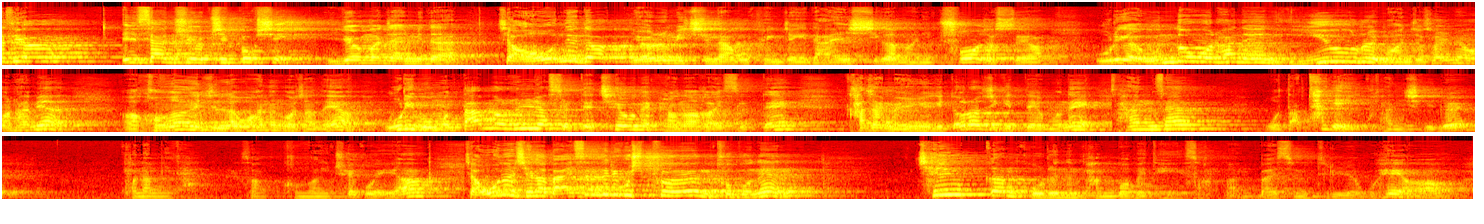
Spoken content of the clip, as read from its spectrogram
안녕하세요. 일산 주엽식 복싱 이경 관장입니다. 자, 어느덧 여름이 지나고 굉장히 날씨가 많이 추워졌어요. 우리가 운동을 하는 이유를 먼저 설명을 하면 어, 건강해지려고 하는 거잖아요. 우리 몸은 땀을 흘렸을 때 체온의 변화가 있을 때 가장 면역력이 떨어지기 때문에 항상 옷 따뜻하게 입고 다니시기를 권합니다. 그래서 건강이 최고예요. 자, 오늘 제가 말씀드리고 싶은 부분은 체육관 고르는 방법에 대해서 한번 말씀을 드리려고 해요.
